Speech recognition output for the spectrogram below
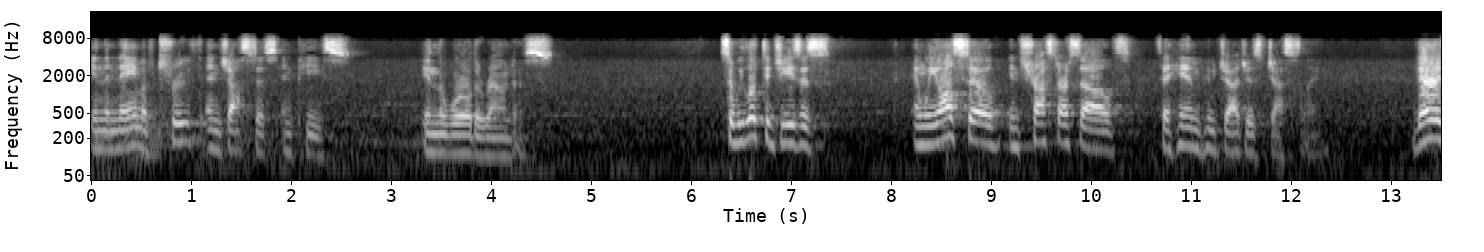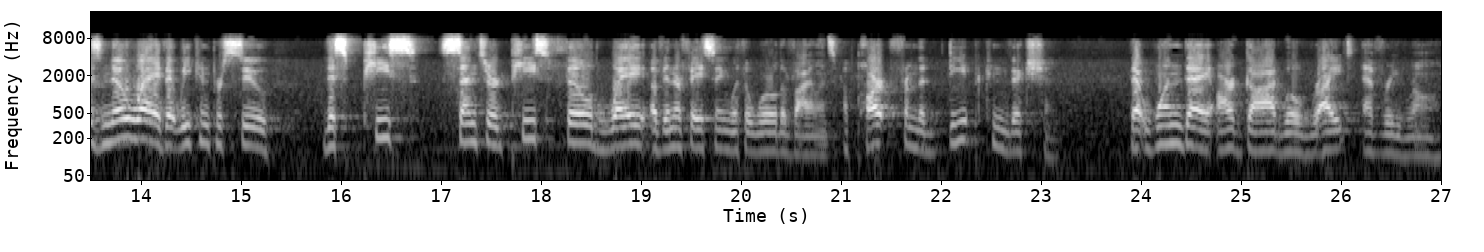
in the name of truth and justice and peace in the world around us. So we look to Jesus and we also entrust ourselves to Him who judges justly. There is no way that we can pursue this peace centered, peace filled way of interfacing with a world of violence apart from the deep conviction that one day our God will right every wrong.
